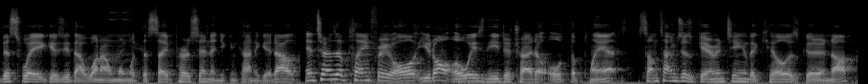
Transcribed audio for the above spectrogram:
This way it gives you that one-on-one -on -one with the site person and you can kind of get out. In terms of playing for your ult, you don't always need to try to ult the plant. Sometimes just guaranteeing the kill is good enough.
